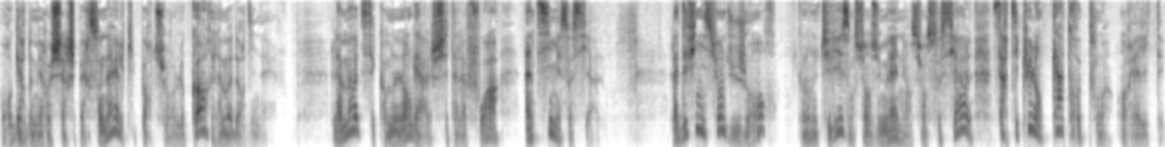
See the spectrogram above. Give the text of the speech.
au regard de mes recherches personnelles qui portent sur le corps et la mode ordinaire. La mode, c'est comme le langage, c'est à la fois intime et social. La définition du genre que l'on utilise en sciences humaines et en sciences sociales s'articule en quatre points en réalité.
